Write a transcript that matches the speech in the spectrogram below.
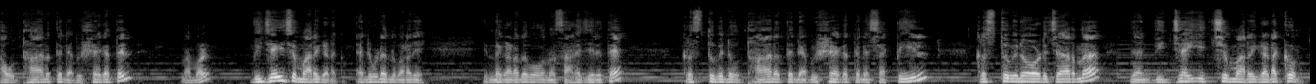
ആ ഉത്ഥാനത്തിന്റെ അഭിഷേകത്തിൽ നമ്മൾ വിജയിച്ച് മറികടക്കും. എന്റെ കൂടെ എന്ന് പറഞ്ഞേ ഇന്ന് കടന്നു പോകുന്ന സാഹചര്യത്തെ ക്രിസ്തുവിന്റെ ഉത്ഥാനത്തിന്റെ അഭിഷേകത്തിന്റെ ശക്തിയിൽ ക്രിസ്തുവിനോട് ചേർന്ന് ഞാൻ വിജയിച്ചു മറികടക്കും.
